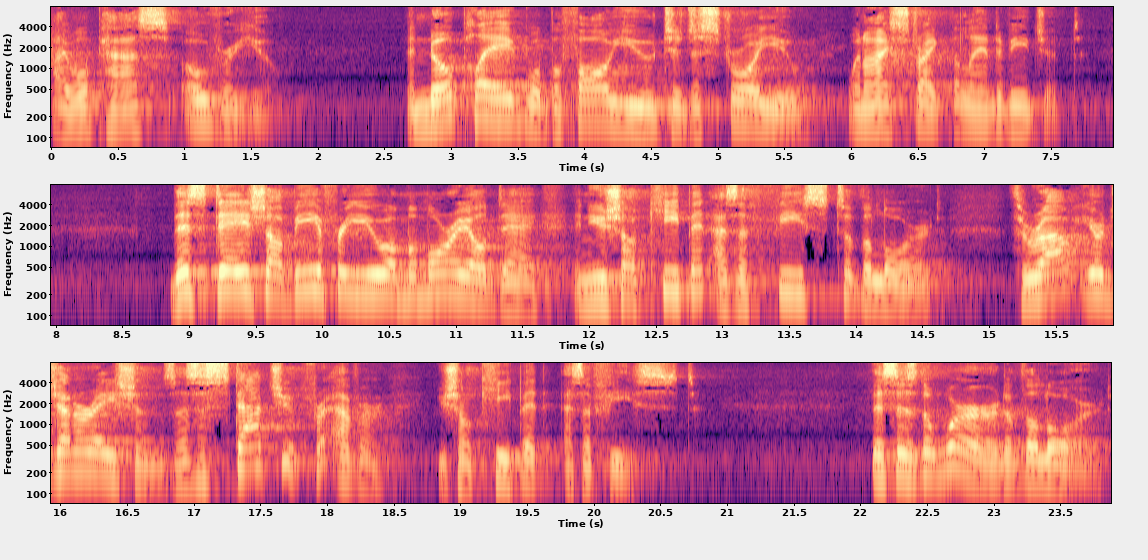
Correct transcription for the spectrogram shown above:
I will pass over you. And no plague will befall you to destroy you when I strike the land of Egypt. This day shall be for you a memorial day, and you shall keep it as a feast to the Lord. Throughout your generations, as a statute forever, you shall keep it as a feast. This is the word of the Lord.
